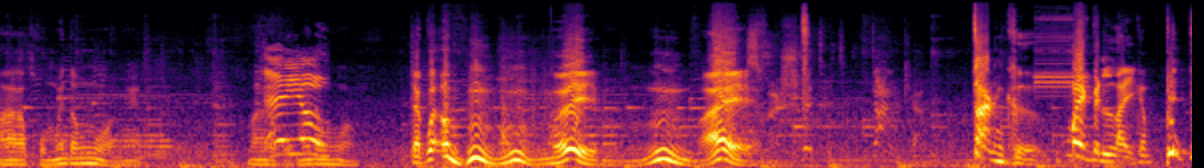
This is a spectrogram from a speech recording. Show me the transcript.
มากับผมไม่ต้องห่วงไงมากับผมไม่ต้องห่วงจากว่าอื้อหือเฮ้ยอืมไอ้ Verschüttet. Danke. ตั้งเถอะไม่เป็นไรครับพิต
